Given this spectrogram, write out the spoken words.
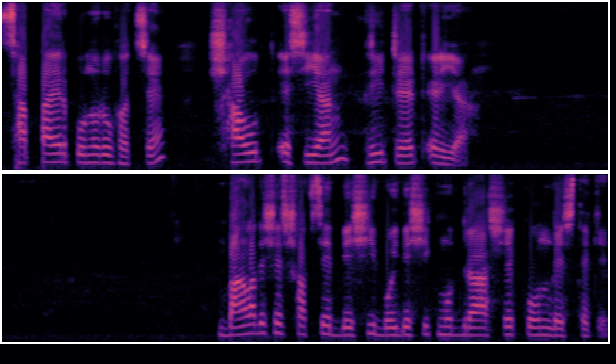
সাপ্তা এর পূর্ণরূপ হচ্ছে south Asian free trade area. বাংলাদেশের সবচেয়ে বেশি বৈদেশিক মুদ্রা আসে কোন দেশ থেকে?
